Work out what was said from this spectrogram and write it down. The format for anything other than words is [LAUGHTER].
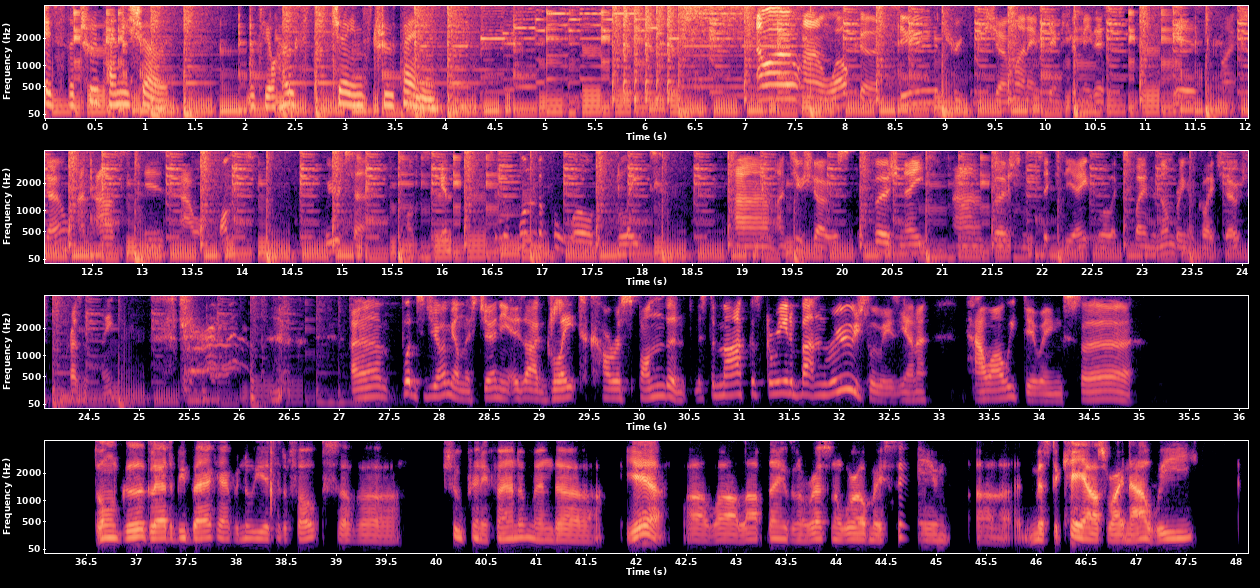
It's the True Penny Show with your host, James True Penny. Hello and welcome to the True Penny Show. My name is James True Penny. This is my show, and as is our want, we return once again to the wonderful world of GLEAT um, and two shows, version 8 and version 68. will explain the numbering of GLEAT shows presently. [LAUGHS] um, but to join me on this journey is our GLEAT correspondent, Mr. Marcus Green of Baton Rouge, Louisiana. How are we doing, sir? Doing good. Glad to be back. Happy New Year to the folks of uh, True Penny Fandom. And uh, yeah, while, while a lot of things in the rest of the world may seem uh, Mr. Chaos right now, we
